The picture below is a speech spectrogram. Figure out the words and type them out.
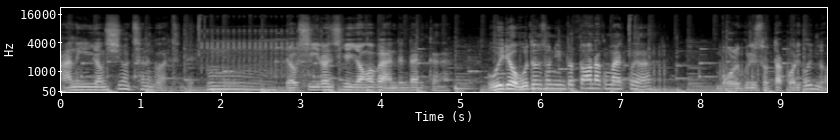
반응이 영 시원찮은 것 같은데. 역시 이런 식의 영업은 안 된다니까. 오히려 오던 손님도 떠나고 말 거야. 뭘 그리 소딱거리고 있노?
